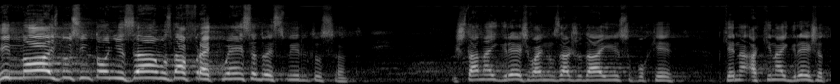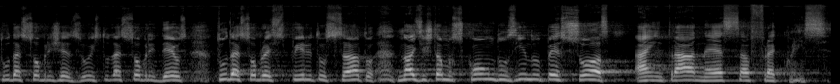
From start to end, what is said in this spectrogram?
e nós nos sintonizamos na frequência do Espírito Santo. Estar na igreja vai nos ajudar a isso, porque porque aqui na igreja tudo é sobre Jesus, tudo é sobre Deus, tudo é sobre o Espírito Santo. Nós estamos conduzindo pessoas a entrar nessa frequência.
